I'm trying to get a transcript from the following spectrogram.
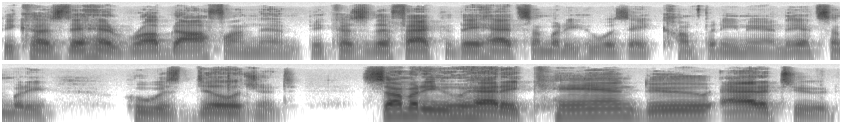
because they had rubbed off on them because of the fact that they had somebody who was a company man. They had somebody who was diligent, somebody who had a can-do attitude.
